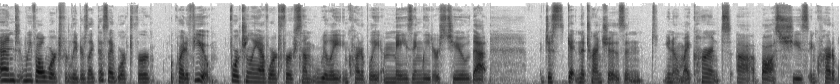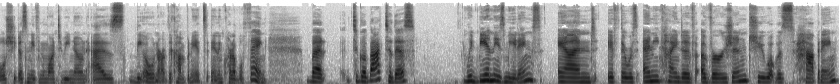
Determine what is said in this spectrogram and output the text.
And we've all worked for leaders like this. I've worked for quite a few. Fortunately, I've worked for some really incredibly amazing leaders too that just get in the trenches. And, you know, my current uh, boss, she's incredible. She doesn't even want to be known as the owner of the company. It's an incredible thing. But to go back to this, we'd be in these meetings and if there was any kind of aversion to what was happening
